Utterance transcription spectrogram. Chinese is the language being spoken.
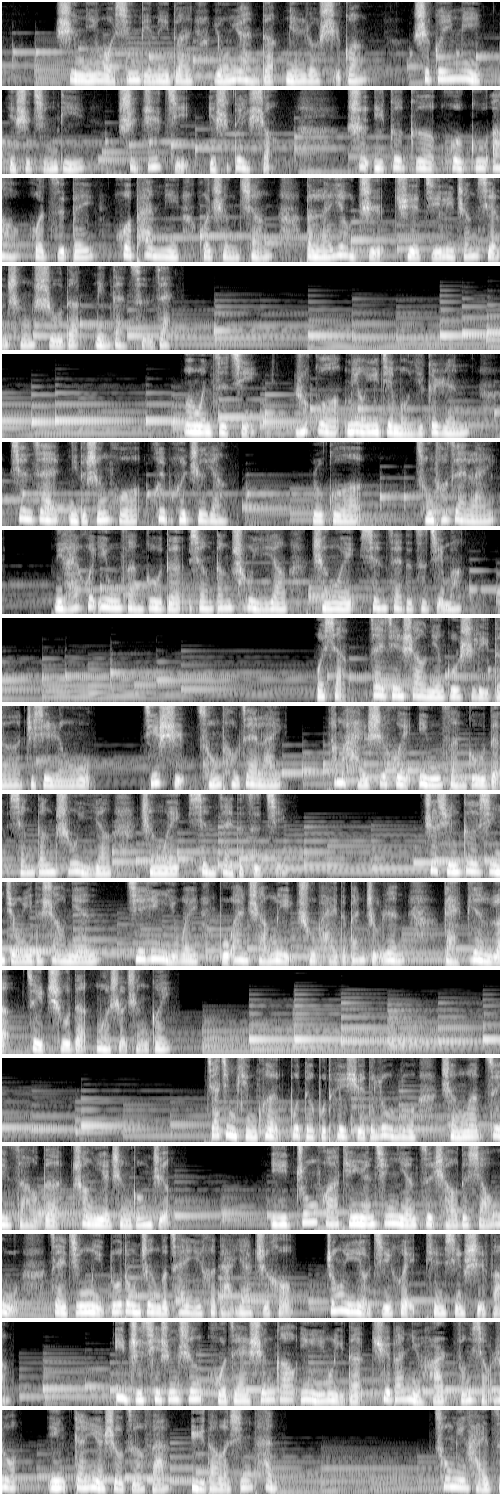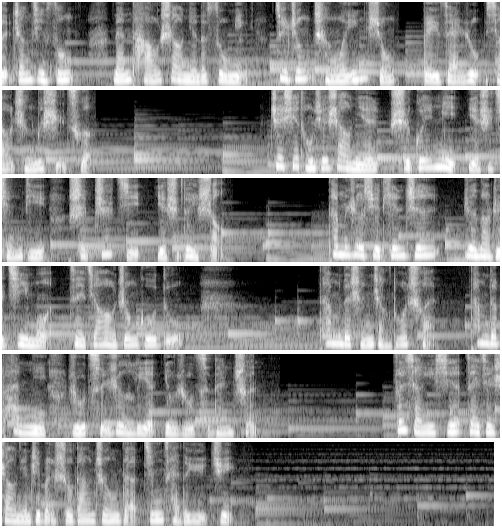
是你我心底那段永远的绵柔时光，是闺蜜，也是情敌，是知己，也是对手，是一个个或孤傲，或自卑，或叛逆，或逞强，本来幼稚却极力彰显成熟的敏感存在。问问自己，如果没有遇见某一个人。现在你的生活会不会这样？如果从头再来，你还会义无反顾地像当初一样成为现在的自己吗？我想，《再见少年》故事里的这些人物，即使从头再来，他们还是会义无反顾地像当初一样成为现在的自己。这群个性迥异的少年。皆因一位不按常理出牌的班主任，改变了最初的墨守成规。家境贫困不得不退学的露露，成了最早的创业成功者。以中华田园青年自嘲的小五，在经历多动症的猜疑和打压之后，终于有机会天性释放。一直怯生生活在身高阴影里的雀斑女孩冯小若，因甘愿受责罚，遇到了星探。聪明孩子张劲松，难逃少年的宿命，最终成了英雄，被载入小城的史册。这些同学少年是闺蜜，也是情敌，是知己，也是对手。他们热血天真，热闹着寂寞，在骄傲中孤独。他们的成长多舛，他们的叛逆如此热烈又如此单纯。分享一些《再见少年》这本书当中的精彩的语句：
